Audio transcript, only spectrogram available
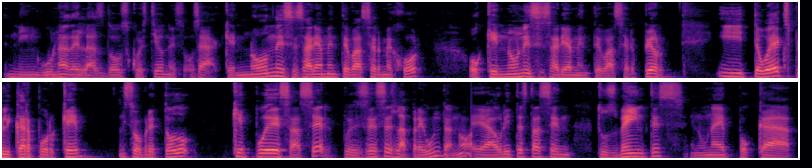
ninguna de las dos cuestiones. O sea, que no necesariamente va a ser mejor o que no necesariamente va a ser peor. Y te voy a explicar por qué y sobre todo qué puedes hacer. Pues esa es la pregunta, ¿no? Eh, ahorita estás en tus 20, en una época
